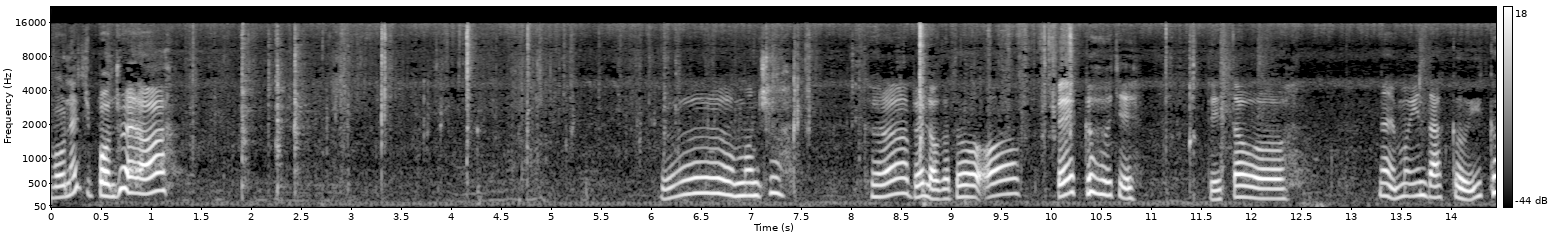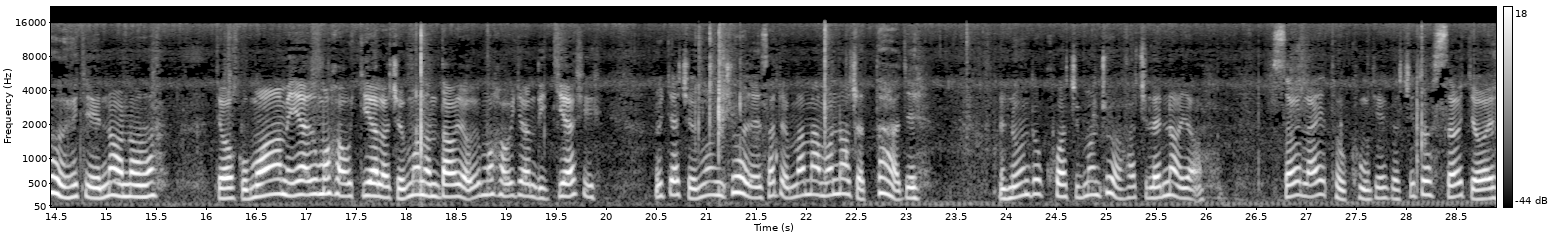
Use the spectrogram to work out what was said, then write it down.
vô nét chỉ bồn chơi đó. Ừ mong chưa? Cái bé lọ cái tô bé cơ chị? Để tao ờ, này mà in đã cởi cởi hết chị? Nó nó cho cũng mò mấy ư mò hậu chia là chỉ mò lần tao rồi mò hậu cho đi chia chị. Nó cha chỉ mò chua để sao để mama mò nó chặt ta chị? Để nó đâu khoa chỉ mò chua họ chỉ lấy nó rồi, sớ lấy thủ không chị cái chỉ tôi sớ trời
